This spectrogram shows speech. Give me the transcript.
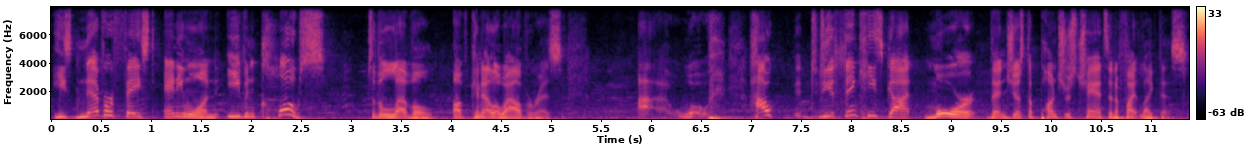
he's never faced anyone even close to the level of Canelo Alvarez. Uh, how do you think he's got more than just a puncher's chance in a fight like this?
